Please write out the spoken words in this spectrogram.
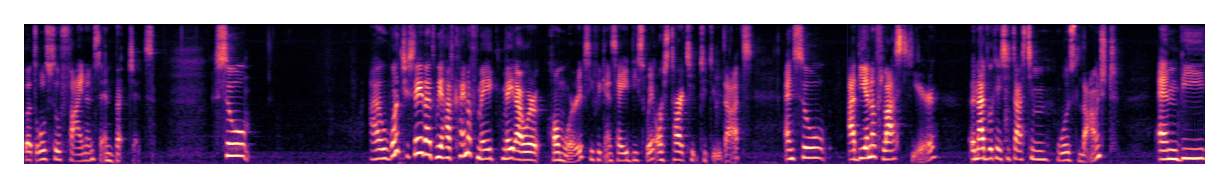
but also finance and budget. So I want to say that we have kind of made, made our homeworks, if we can say it this way, or started to do that. And so at the end of last year, an advocacy task team was launched and the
